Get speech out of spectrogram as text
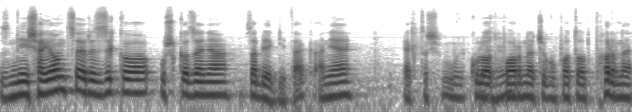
zmniejszające ryzyko uszkodzenia zabiegi, tak? a nie, jak to się mówi, kuloodporne czy głupotoodporne,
